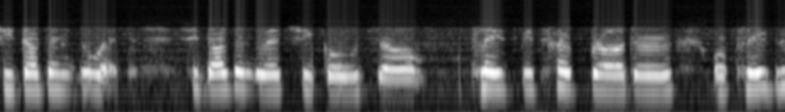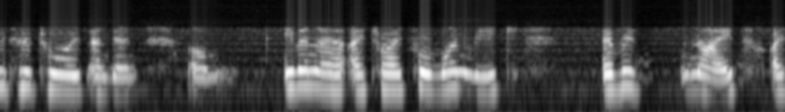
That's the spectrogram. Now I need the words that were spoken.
she doesn't do it. She doesn't do it. She goes um, plays with her brother or plays with her toys, and then um, even uh, I tried for one week. Every night, I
